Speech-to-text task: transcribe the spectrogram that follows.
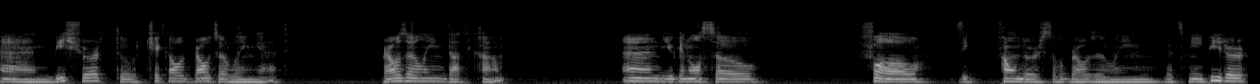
and be sure to check out Browserling at browserling.com and you can also follow the founders of Browserling that's me Peter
